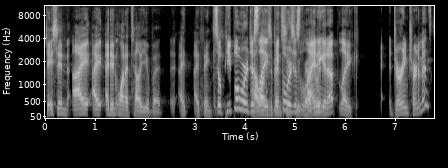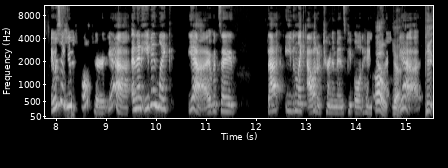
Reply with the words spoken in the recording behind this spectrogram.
Jason, I, I, I didn't want to tell you, but I, I think So people were just like has it been people were just we lighting it up like during tournaments. It was a huge culture, yeah. And then even like, yeah, I would say that even like out of tournaments, people would hang Oh, out. yeah. yeah. Pe-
